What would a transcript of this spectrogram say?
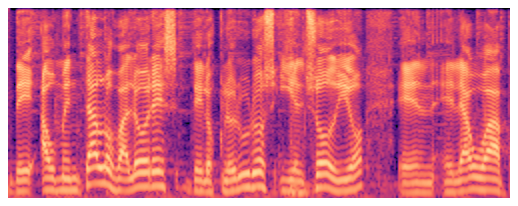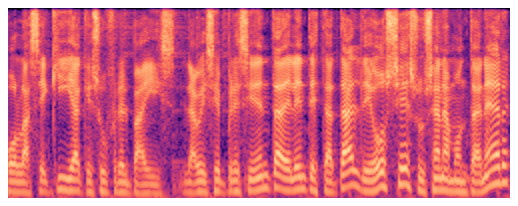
de aumentar los valores de los cloruros y el sodio en el agua por la sequía que sufre el país. La vicepresidenta del ente estatal de OCE, Susana Montaner,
